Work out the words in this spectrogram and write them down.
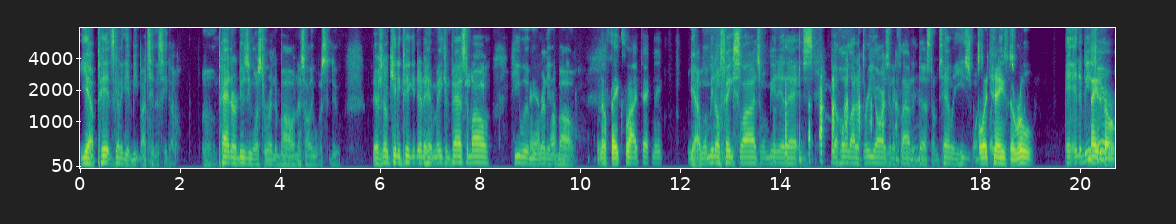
yeah, Pitt's gonna get beat by Tennessee though. Um, Pat Narduzzi wants to run the ball, and that's all he wants to do. There's no Kenny Pickett there to make him pass the ball. He will be running the ball. no fake slide technique. Yeah, it won't be no fake slides. Won't be any of that. It's be a whole lot of three yards in a cloud of dust. I'm telling you, he just wants Boy, to play changed the rule. And, and to be Made fair.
